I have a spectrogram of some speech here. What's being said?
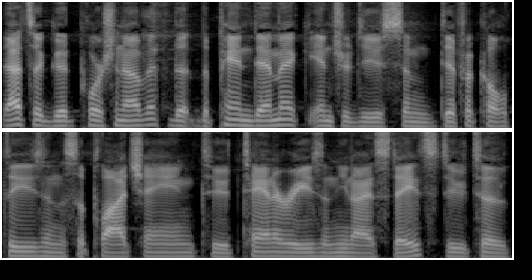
that's a good portion of it. The, the pandemic introduced some difficulties in the supply chain to tanneries in the United States due to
